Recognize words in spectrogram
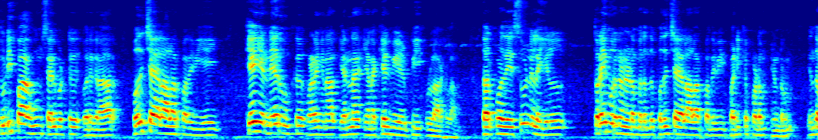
துடிப்பாகவும் செயல்பட்டு வருகிறார். பொதுச் செயலாளர் பதவியை கே என் நேருவுக்கு வழங்கினால் என்ன என கேள்வி எழுப்பி உள்ளார்களாம். தற்போதைய சூழ்நிலையில் துரைமுருகனிடமிருந்து பொதுச் செயலாளர் பதவி பறிக்கப்படும் என்றும் இந்த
